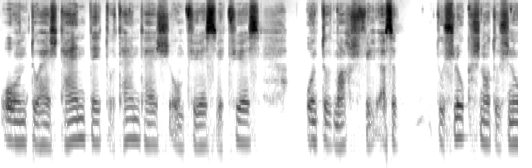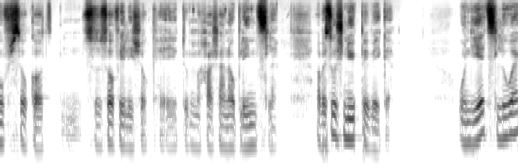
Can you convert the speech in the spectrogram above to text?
Und du hast die Hände dort, wo du die Hände hast, und die Füße wie die Füße. Und du machst viel, also du schluckst noch, du schnaufst, so, geht, so, so viel ist okay. Du, man kannst auch noch blinzeln. Aber sonst nichts bewegen. Und jetzt schau,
